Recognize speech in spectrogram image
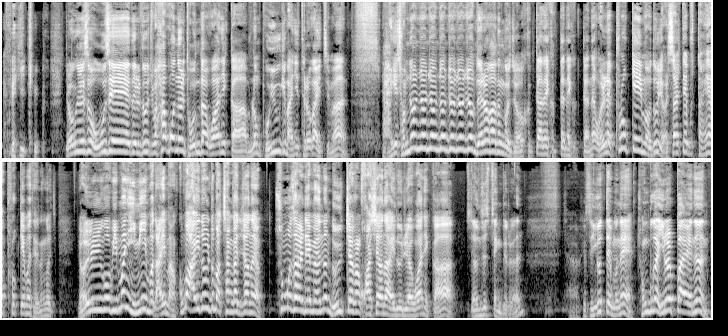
100일 교육. 영에서 5세들도 좀 학원을 돈다고 하니까 물론 보육이 많이 들어가 있지만 야 이게 점점 점점 점점 점점 내려가는 거죠. 극단에 극단에 극단에 원래 프로게이머도 10살 때부터 해야 프로게이머 되는 거지. 17이면 이미 뭐 나이 많고 뭐 아이돌도 마찬가지잖아요. 20살 되면은 노육장을 과시하는 아이돌이라고 하니까 연습생들은 자, 그래서 이것 때문에 정부가 이럴 바에는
